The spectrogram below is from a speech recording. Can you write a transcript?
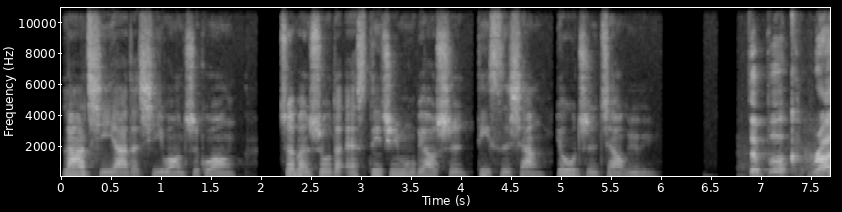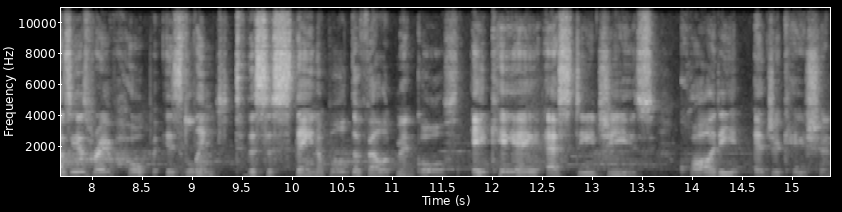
拉齐亚的希望之光。这本书的 SDG 目标是第四项优质教育。 The book Razia's Ray of Hope is linked to the Sustainable Development Goals, aka SDGs, quality education.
